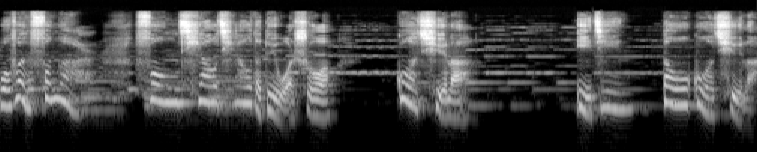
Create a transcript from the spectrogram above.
我问风儿，风悄悄地对我说。过去了，已经都过去了。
